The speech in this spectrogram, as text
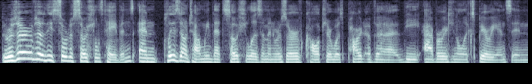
The reserves are these sort of socialist havens, and please don't tell me that socialism and reserve culture was part of uh, the Aboriginal experience in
